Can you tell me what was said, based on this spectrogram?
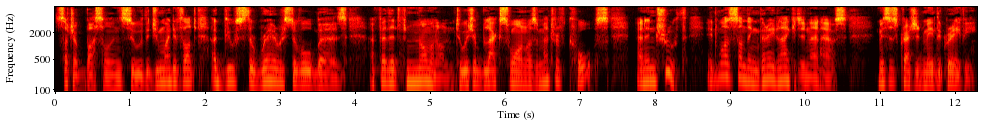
Such a bustle ensued that you might have thought a goose the rarest of all birds, a feathered phenomenon to which a black swan was a matter of course, and in truth it was something very like it in that house. Mrs. Cratchit made the gravy,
